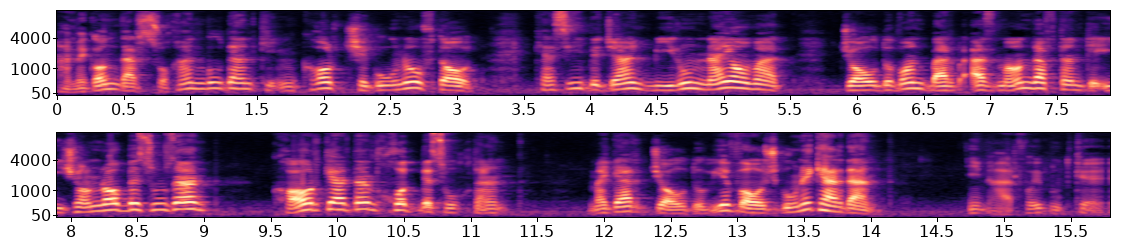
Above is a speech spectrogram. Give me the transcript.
همگان در سخن بودند که این کار چگونه افتاد. کسی به جنگ بیرون نیامد. جادوان بر عزم آن رفتند که ایشان را بسوزند. کار کردند خود بسوختند. مگر جادوی واژگونه کردند؟ این حرفایی بود که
